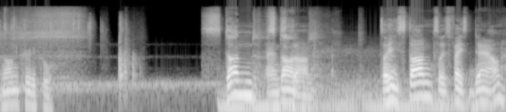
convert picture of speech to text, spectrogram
Non-critical. Stunned. And stunned. stunned. So he's stunned, so he's face down.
